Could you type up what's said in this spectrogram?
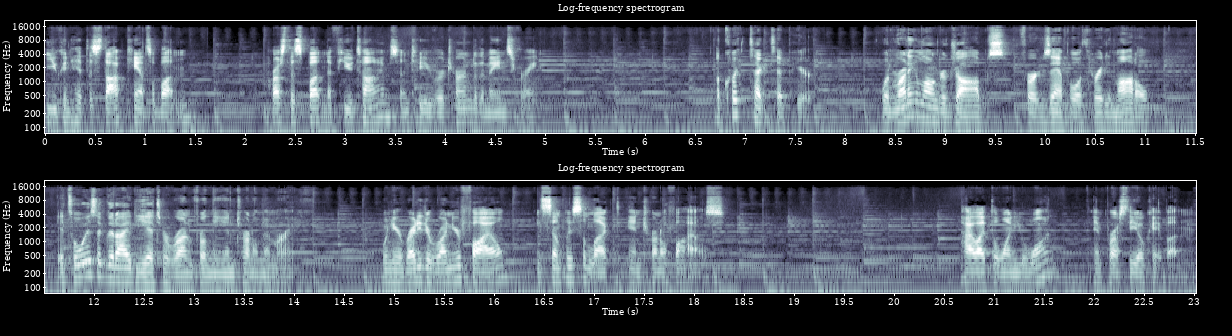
you can hit the Stop Cancel button. Press this button a few times until you return to the main screen. A quick tech tip here. When running longer jobs, for example a 3D model, it's always a good idea to run from the internal memory. When you're ready to run your file, simply select Internal Files. Highlight the one you want and press the OK button.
